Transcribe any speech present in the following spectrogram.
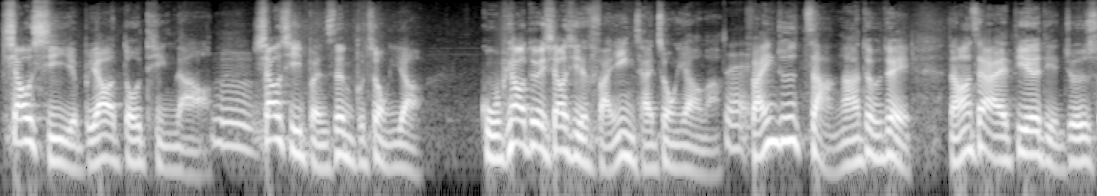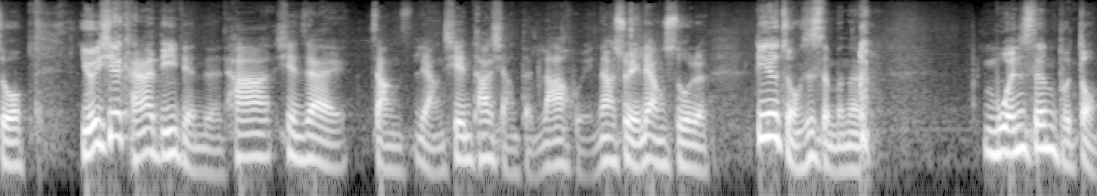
消息也不要都听了哦。嗯，消息本身不重要，股票对消息的反应才重要嘛。对，反应就是涨啊，对不对？然后再来第二点就是说。有一些砍在低点的，他现在涨两千，他想等拉回，那所以量缩了。第二种是什么呢？纹身不动，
